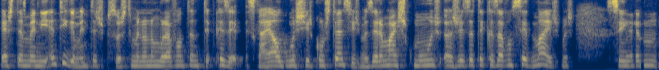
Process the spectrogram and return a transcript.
esta mania. Antigamente as pessoas também não namoravam tanto tempo, quer dizer, se calhar em algumas circunstâncias, mas era mais comum, às- vezes até casavam cedo demais, mas Sim. Hum,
